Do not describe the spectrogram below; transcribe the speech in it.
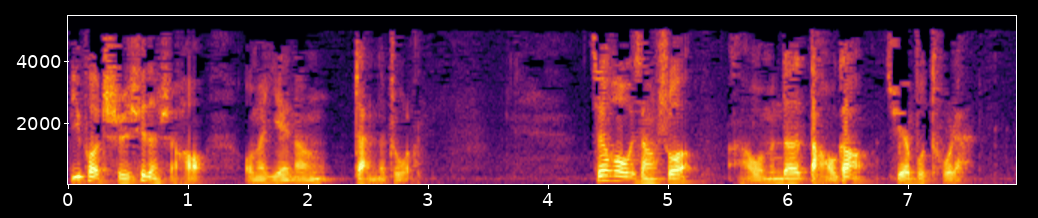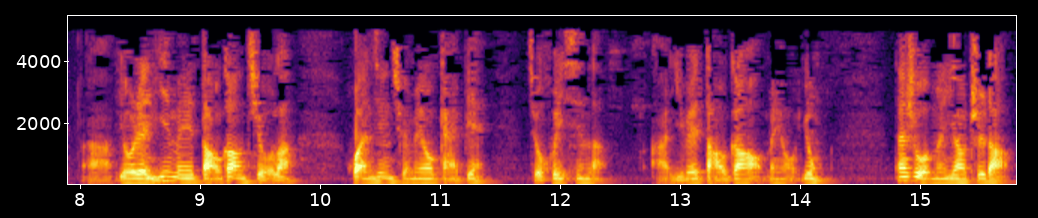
逼迫持续的时候，我们也能站得住了。最后，我想说啊，我们的祷告绝不突然啊。有人因为祷告久了，环境却没有改变，就灰心了啊，以为祷告没有用。但是我们要知道，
